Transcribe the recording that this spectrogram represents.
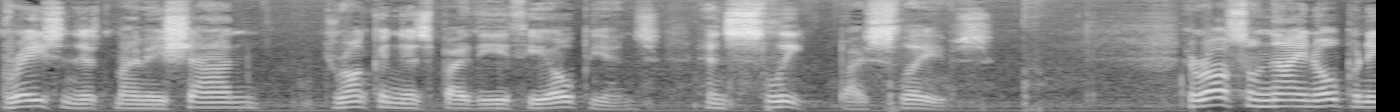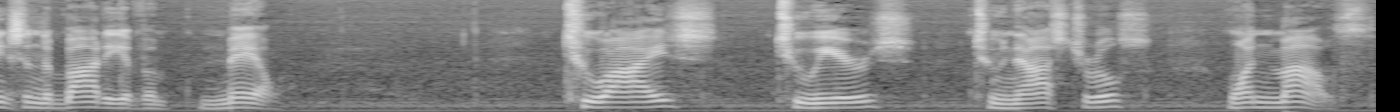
brazenness by Meshan, drunkenness by the Ethiopians, and sleep by slaves. There are also nine openings in the body of a male two eyes, two ears, two nostrils, one mouth,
